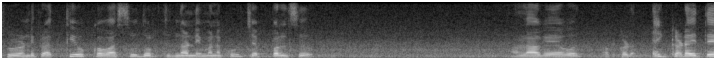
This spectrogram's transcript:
చూడండి ప్రతి ఒక్క వస్తువు దొరుకుతుందండి మనకు. చెప్పల్స్. అలాగే అక్కడ ఇక్కడైతే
